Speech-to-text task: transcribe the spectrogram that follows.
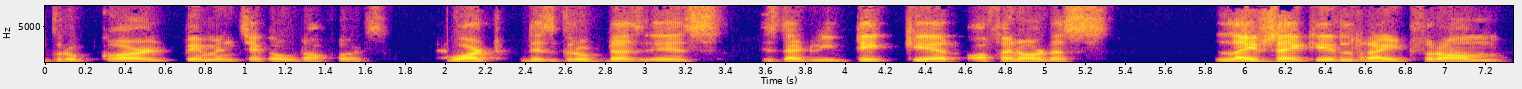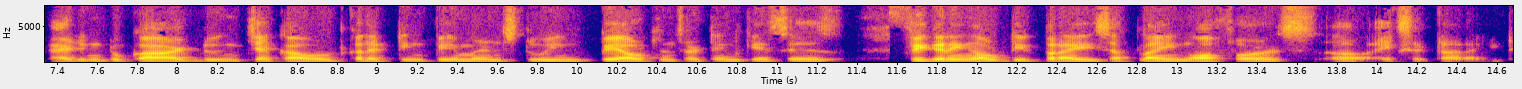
group called Payment Checkout Offers. What this group does is is that we take care of an order's life cycle right from adding to cart, doing checkout, collecting payments, doing payouts in certain cases, figuring out the price, applying offers, uh, etc. Right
